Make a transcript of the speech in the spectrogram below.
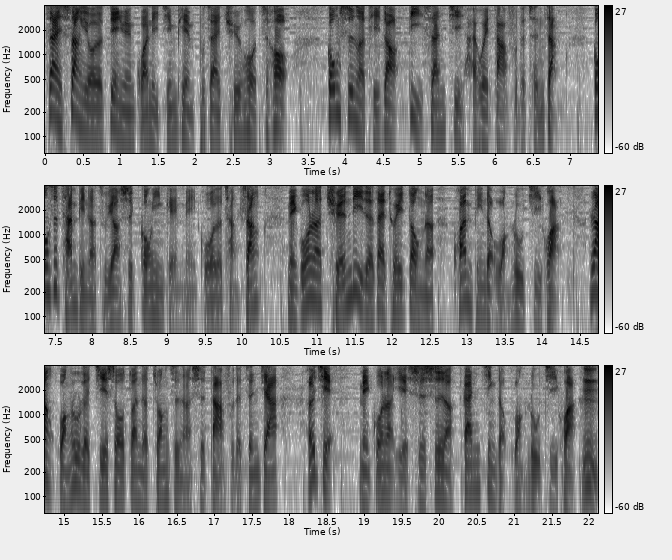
在上游的电源管理晶片不再缺货之后，公司呢提到第三季还会大幅的成长。公司产品呢主要是供应给美国的厂商，美国呢全力的在推动呢宽频的网络计划。让网络的接收端的装置呢是大幅的增加，而且美国呢也实施了干净的网络计划，嗯，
